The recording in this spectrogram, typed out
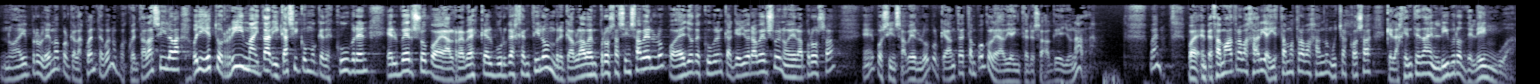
no hay problema porque las cuentes. Bueno, pues cuenta las sílabas. Oye, y esto rima y tal. Y casi como que descubren el verso, pues al revés que el burgués gentilhombre que hablaba en prosa sin saberlo, pues ellos descubren que aquello era verso y no era prosa, ¿eh? pues sin saberlo, porque antes tampoco les había interesado aquello nada. Bueno, pues empezamos a trabajar y ahí estamos trabajando muchas cosas que la gente da en libros de lengua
